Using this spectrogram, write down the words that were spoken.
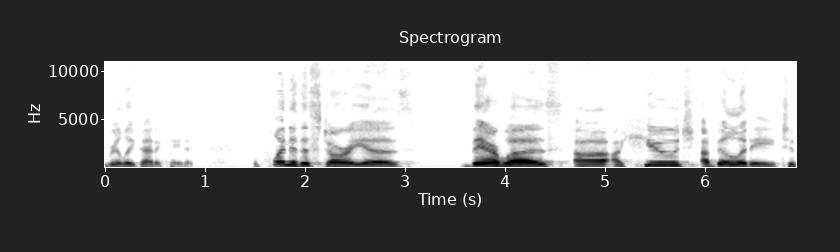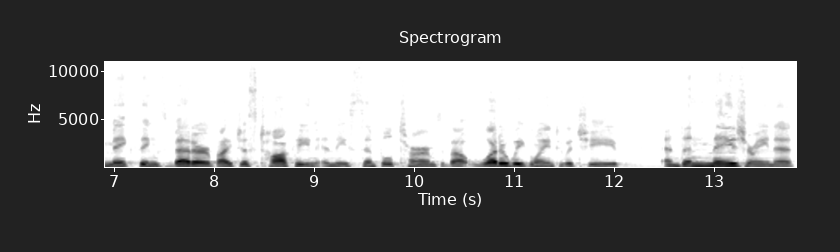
really dedicated. The point of this story is there was uh, a huge ability to make things better by just talking in these simple terms about what are we going to achieve and then measuring it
